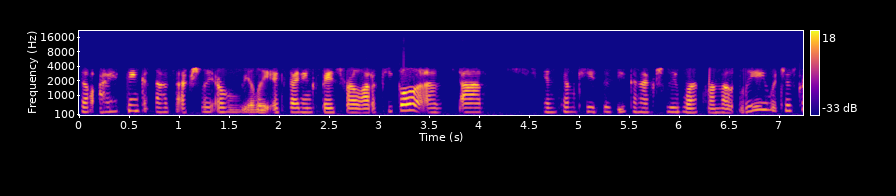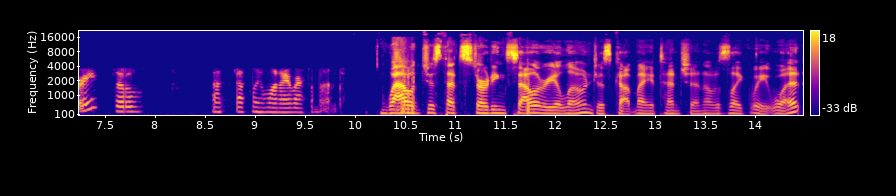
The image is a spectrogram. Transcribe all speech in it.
so I think that's actually a really exciting space for a lot of people. And um, in some cases, you can actually work remotely, which is great. So that's definitely one I recommend. Wow, just that starting salary alone just caught my attention. I was like, wait, what?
